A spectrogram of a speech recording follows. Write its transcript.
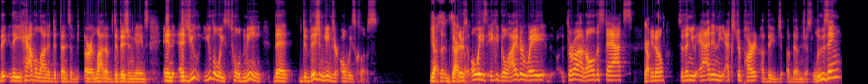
they, they have a lot of defensive or a lot of division games. And as you you've always told me that division games are always close. Yes, exactly. There's always it could go either way. Throw out all the stats, yep. you know. So then you add in the extra part of the of them just losing,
